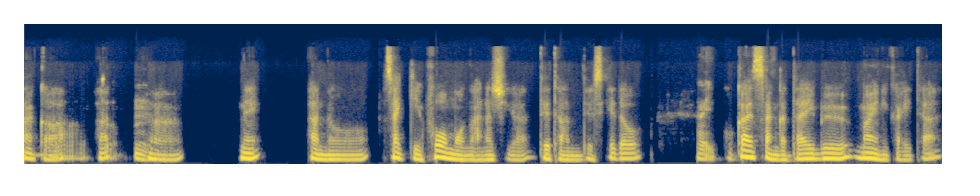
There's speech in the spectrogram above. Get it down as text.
なんか、ああとう。うんん、ね、あの、さっき FOMO の話が出たんですけど、はい。岡安さんがだいぶ前に書いた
